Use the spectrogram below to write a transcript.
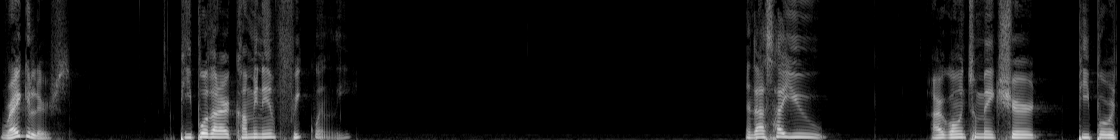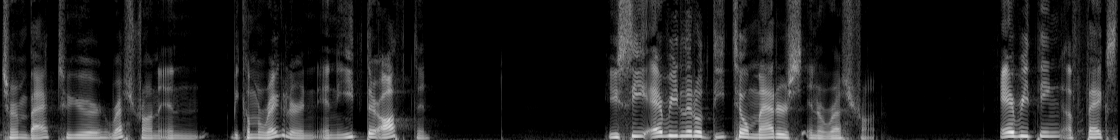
regulars, people that are coming in frequently. And that's how you are going to make sure people return back to your restaurant and become a regular and, and eat there often. You see, every little detail matters in a restaurant. Everything affects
